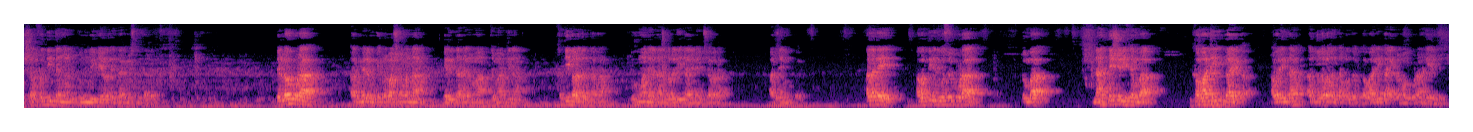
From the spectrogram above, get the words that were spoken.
Sharafuddin Thangal ಕುಂದುವಿಕೆಯವರಿಂದ ಆಗಮಿಸಲಿದ್ದಾರೆ ಎಲ್ಲವೂ ಕೂಡ ಆದ್ಮೇಲೆ ಮುಖ್ಯ ಪ್ರಭಾಷಣವನ್ನ ಹೇಳಿದ್ದಾರೆ ನಮ್ಮ ಜಮಾತಿನ ಖತೀಬರಾದಂತಹ ಬಹುಮಾನ್ಯರಾದ ಅನ್ವರಲಿ ದಾರಿಮೇಶ್ ಅವರ ಆರ್ಜೆ ಮುಖ್ಯ ಅಲ್ಲದೆ ಅವತ್ತಿನ ದಿವಸವೂ ಕೂಡ ತುಂಬಾ ನಾಟ್ಯ ಶರೀಫ್ ಎಂಬ ಖವಾಲಿ ಗಾಯಕ, ಅವರಿಂದ ಅದ್ಭುತವಾದಂತಹ ಒಂದು ಖವಾಲಿ ಕಾರ್ಯಕ್ರಮವು ಕೂಡ ನಡೆಯಲಿದೆ.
